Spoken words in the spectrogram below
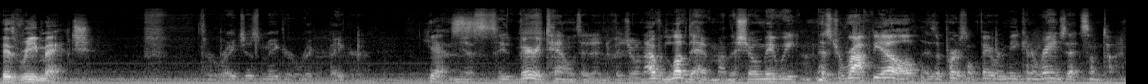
his rematch. The righteous maker, Rick Baker. Yes. Yes, he's a very talented individual, and I would love to have him on the show. Maybe we, Mr. Raphael, as a personal favor to me, can arrange that sometime.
